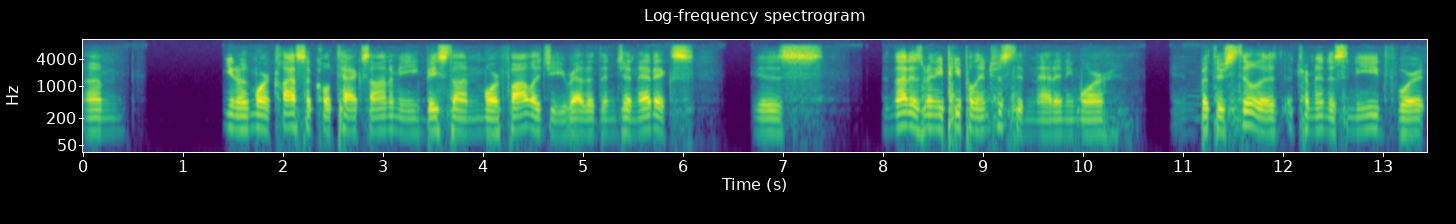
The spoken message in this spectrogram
Um, you know, more classical taxonomy based on morphology rather than genetics is not as many people interested in that anymore, but there's still a, a tremendous need for it.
